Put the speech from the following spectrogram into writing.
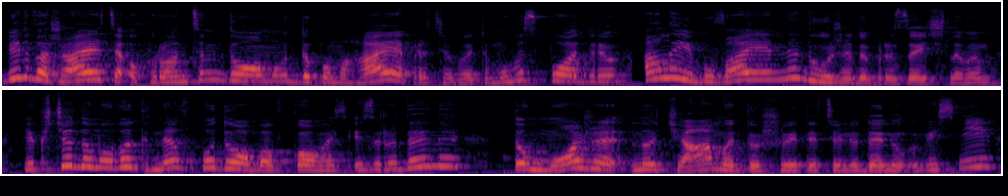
Він вважається охоронцем дому, допомагає працьовитому господарю, але і буває не дуже доброзичливим. Якщо домовик не вподобав когось із родини, то може ночами душити цю людину у вісні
